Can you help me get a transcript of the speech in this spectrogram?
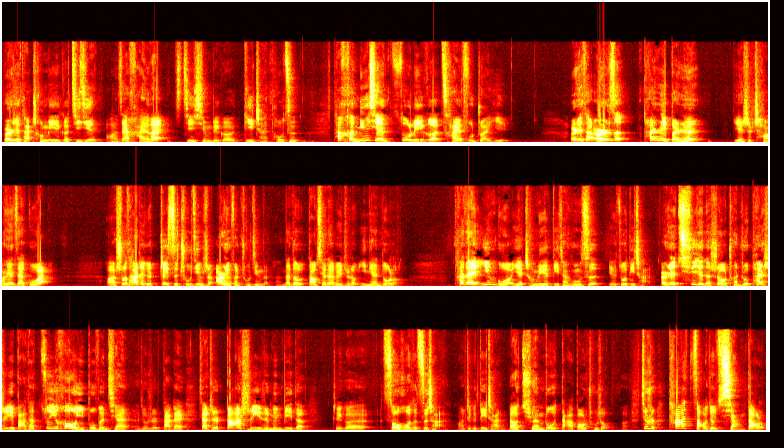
而且他成立一个基金啊，在海外进行这个地产投资，他很明显做了一个财富转移。而且他儿子潘瑞本人也是常年在国外，啊，说他这个这次出境是二月份出境的，那都到现在为止都一年多了。他在英国也成立了地产公司，也做地产。而且去年的时候传出潘石屹把他最后一部分钱，就是大概价值八十亿人民币的这个 SOHO 的资产啊，这个地产要全部打包出售啊，就是他早就想到了，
